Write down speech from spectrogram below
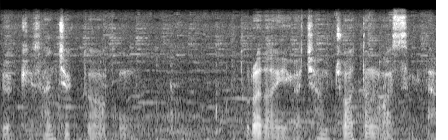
이렇게 산책도 하고 돌아다니기가 참 좋았던 것 같습니다.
